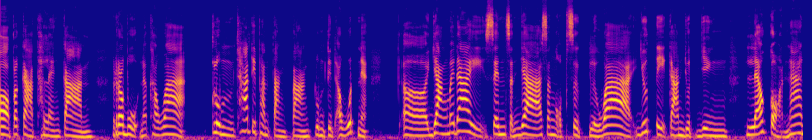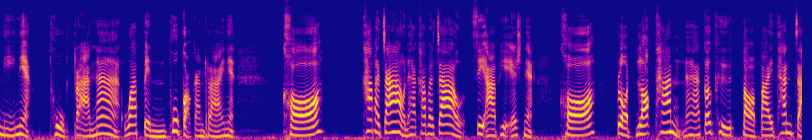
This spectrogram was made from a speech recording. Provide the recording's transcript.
ออกประกาศแถลงการระบุนะคะว่ากลุ่มชาติพันธุ์ต่าง ๆ กลุ่มติดอาวุธเนี่ย ยังไม่ได้เซ็นสัญญาสงบศึกหรือว่ายุติการหยุดยิง แล้วก่อนหน้านี้เนี่ยถูกตราหน้าว่าเป็นผู้ก่อการร้ายเนี่ยขอข้าพเจ้านะคะข้าพเจ้า CRPH เนี่ยขอปลดล็อกท่านนะคะก็คือต่อไปท่านจะ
